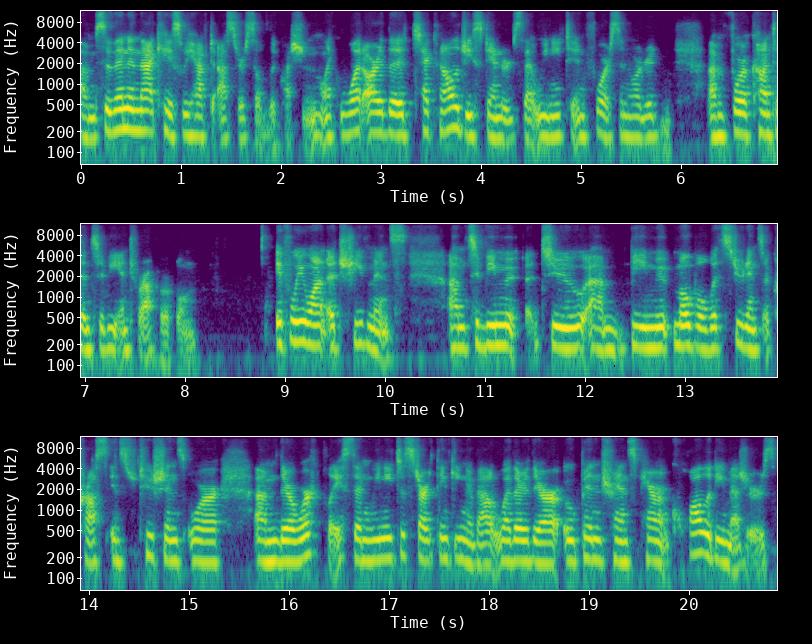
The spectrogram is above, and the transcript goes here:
Um, so then in that case, we have to ask ourselves the question, like what are the technology standards that we need to enforce in order um, for content to be interoperable? If we want achievements um, to be to um, be mobile with students across institutions or um, their workplace, then we need to start thinking about whether there are open, transparent quality measures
